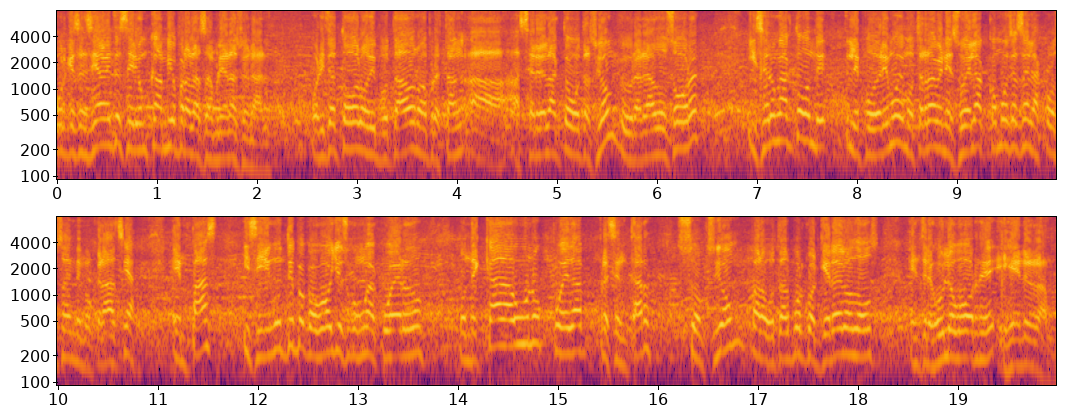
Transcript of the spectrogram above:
porque sencillamente sería un cambio para la Asamblea Nacional. Ahorita todos los diputados nos prestan a hacer el acto de votación, que durará dos horas, y será un acto donde le podremos demostrar a Venezuela cómo se hacen las cosas en democracia, en paz y sin ningún tipo de cogollos, con un acuerdo donde cada uno pueda presentar su opción para votar por cualquiera de los dos, entre Julio Borges y Henry Ramos.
